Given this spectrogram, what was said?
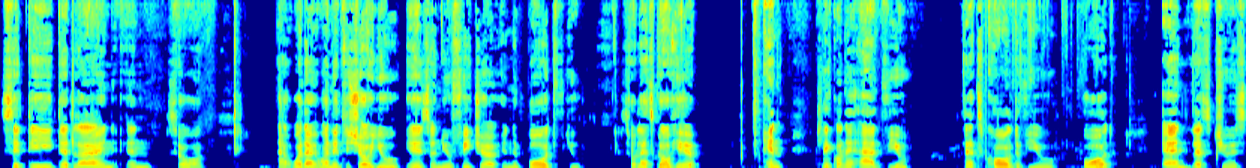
city, deadline, and so on. Now, what I wanted to show you is a new feature in the board view. So let's go here and click on the add view. Let's call the view board and let's choose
